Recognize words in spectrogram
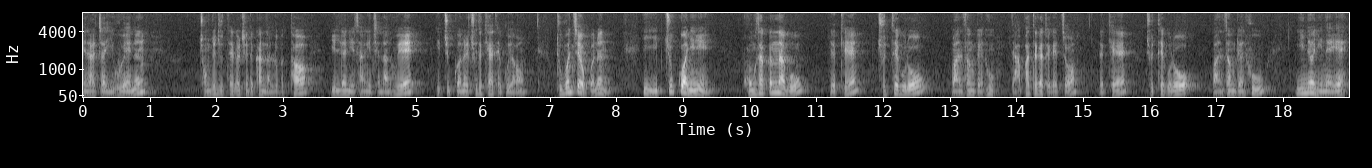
이 날짜 이후에는 정전주택을 취득한 날로부터 1년 이상이 지난 후에 입주권을 취득해야 되고요. 두 번째 요건은 이 입주권이 공사 끝나고 이렇게 주택으로 완성된 후 아파트가 되겠죠. 이렇게 주택으로 완성된 후 2년 이내에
